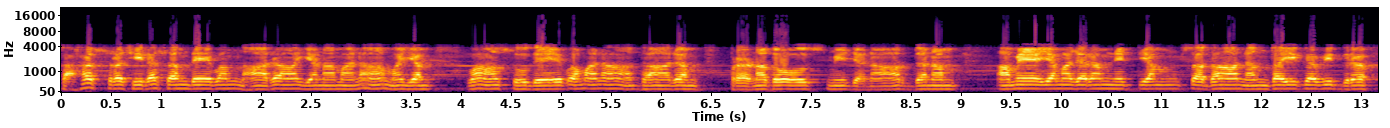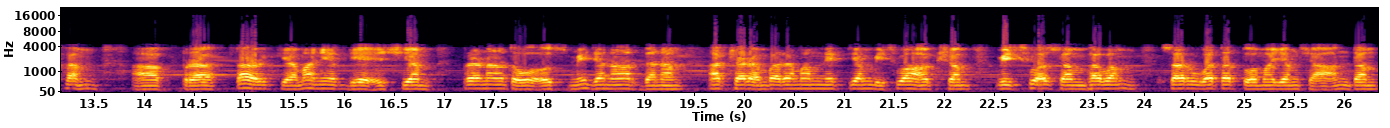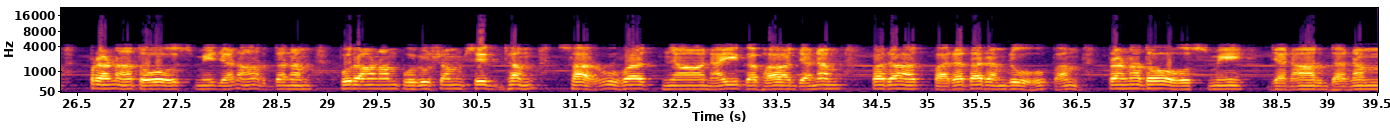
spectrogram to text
सहस्रशिरसं देवं नारायणमनामयम् वासुदेवमनाधारं प्रणतोऽस्मि जनार्दनम्। अमेयमजरं नित्यं सदानन्दैकविग्रहम् अप्रतर्क्यमनिर्देश्यं प्रणतोऽस्मि जनार्दनम् अक्षरं परमं नित्यं विश्वाक्षं विश्वसम्भवं सर्वतत्त्वमयं शान्तं प्रणतोऽस्मि जनार्दनं पुराणं पुरुषं सिद्धं सर्वज्ञानैकभाजनं परात् परतरं रूपं प्रणतोऽस्मि जनार्दनम्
